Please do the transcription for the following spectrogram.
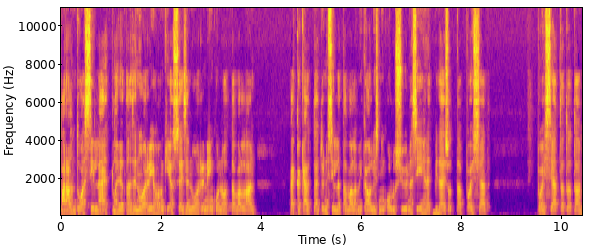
parantua sillä, että laitetaan se nuori johonkin, jos ei se nuori niin kuin ole tavallaan vaikka käyttäytynyt sillä tavalla, mikä olisi niin kuin ollut syynä siihen, että pitäisi ottaa pois sieltä, pois sieltä tota,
